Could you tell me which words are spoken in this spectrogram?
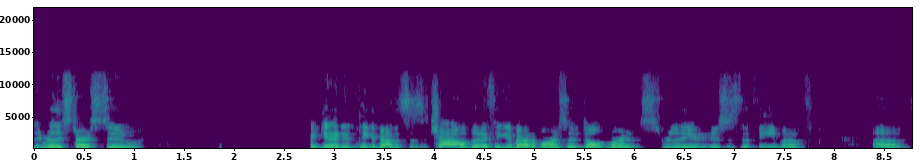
it really starts to again i didn't think about this as a child but i think about it more as an adult where it really introduces the theme of of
